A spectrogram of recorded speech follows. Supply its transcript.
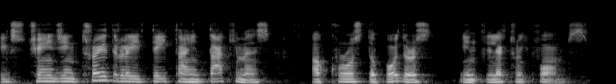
exchanging trade-related data and documents across the borders in electronic forms.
